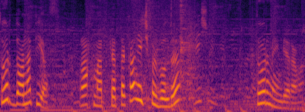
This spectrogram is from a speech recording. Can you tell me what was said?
To'rt dona piyoz rahmat kattakon nechi pul bo'ldi? Besh ming to'rt ming beraman.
